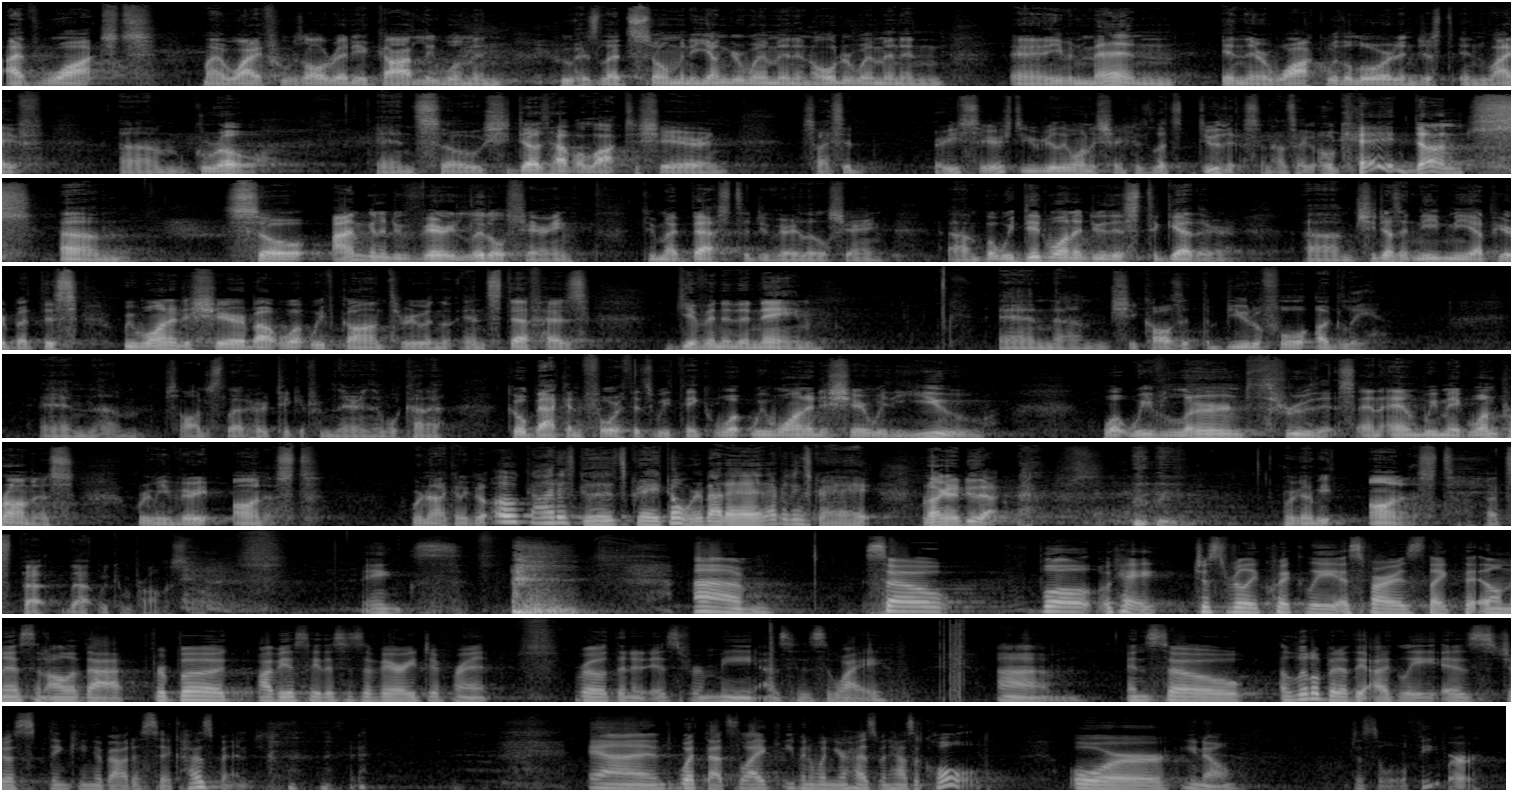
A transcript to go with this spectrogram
I've watched my wife, who was already a godly woman, who has led so many younger women and older women and, and even men in their walk with the Lord and just in life, um, grow. And so she does have a lot to share. And so I said, Are you serious? Do you really want to share? Because let's do this. And I was like, Okay, done. Um, so I'm going to do very little sharing, do my best to do very little sharing. Um, but we did want to do this together. Um, she doesn't need me up here, but this we wanted to share about what we've gone through, and, and Steph has given it a name, and um, she calls it the beautiful ugly. And um, so I'll just let her take it from there, and then we'll kind of go back and forth as we think what we wanted to share with you, what we've learned through this. And, and we make one promise we're going to be very honest. We're not going to go, oh, God is good, it's great, don't worry about it, everything's great. We're not going to do that. we're going to be honest. That's that, that we can promise. So. thanks. um, so, well, okay, just really quickly, as far as like the illness and all of that, for Boog, obviously, this is a very different road than it is for me as his wife. Um, and so, a little bit of the ugly is just thinking about a sick husband. and what that's like even when your husband has a cold or, you know, just a little fever.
